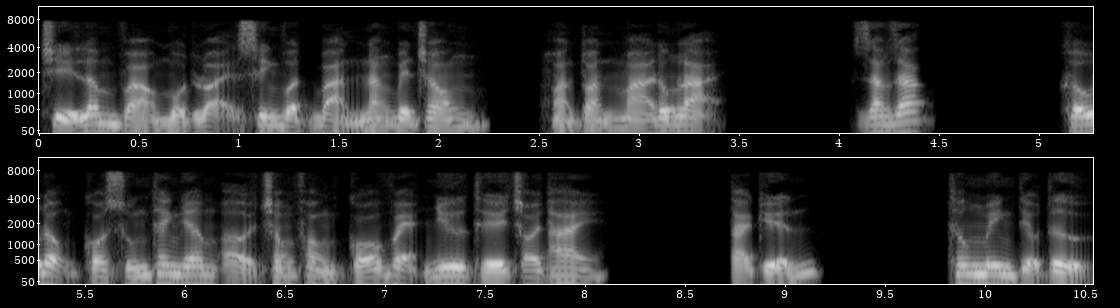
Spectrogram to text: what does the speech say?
chỉ lâm vào một loại sinh vật bản năng bên trong, hoàn toàn mà đông lại. Giang giác. Khấu động có súng thanh âm ở trong phòng có vẻ như thế chói tai. tài kiến. Thông minh tiểu tử.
